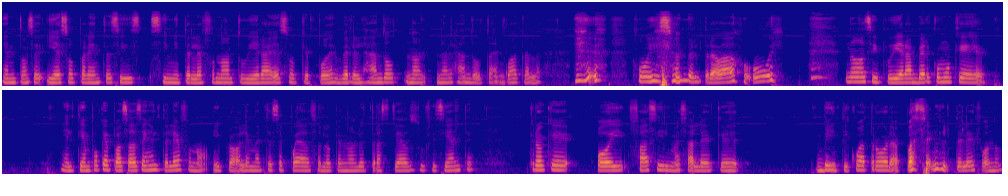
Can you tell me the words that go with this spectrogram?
Entonces, y eso paréntesis, si mi teléfono tuviera eso que puedes ver el handle, no, no el handle time, guacala, uy, son del trabajo, uy. No, si pudieran ver como que el tiempo que pasas en el teléfono y probablemente se pueda, solo que no lo he trasteado suficiente. Creo que hoy fácil me sale que 24 horas pasé en el teléfono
